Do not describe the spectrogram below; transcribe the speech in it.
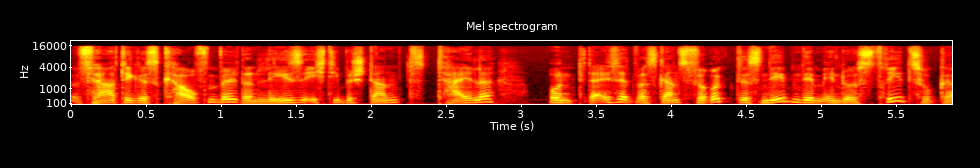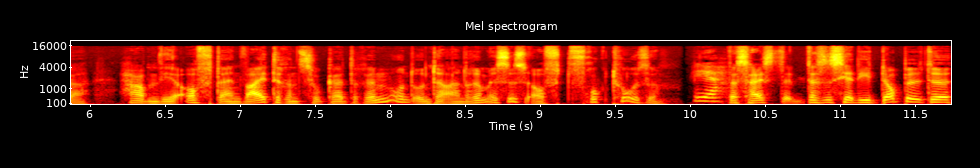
Fertiges kaufen will, dann lese ich die Bestandteile und da ist etwas ganz Verrücktes. Neben dem Industriezucker haben wir oft einen weiteren Zucker drin und unter anderem ist es oft Fructose. Ja. Das heißt, das ist ja die doppelte,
